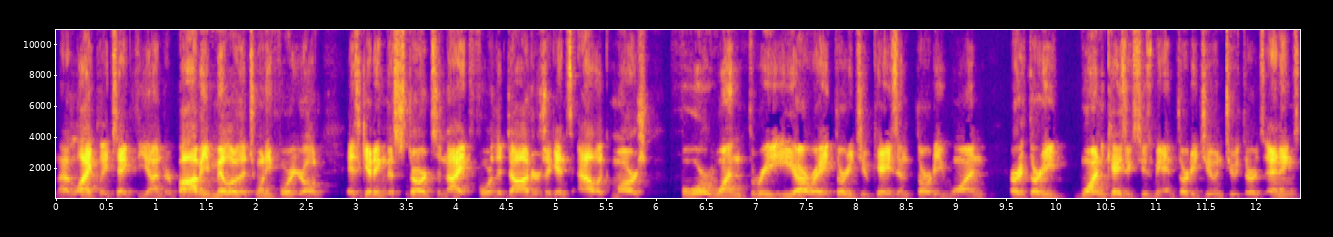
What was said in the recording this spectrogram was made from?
And I'd likely take the under. Bobby Miller, the 24 year old, is getting the start tonight for the Dodgers against Alec Marsh. 4.13 ERA, 32 Ks and 31 or 31 Ks, excuse me, and 32 and two thirds innings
